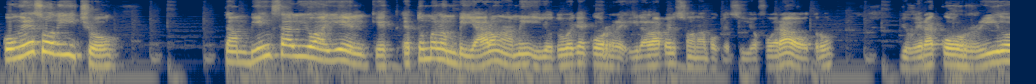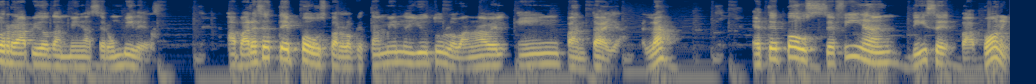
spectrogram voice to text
con eso dicho, también salió ayer, que esto me lo enviaron a mí y yo tuve que corregir a la persona porque si yo fuera otro, yo hubiera corrido rápido también a hacer un video. Aparece este post, para los que están viendo en YouTube lo van a ver en pantalla, ¿verdad? Este post, se fijan, dice Bad Bunny.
